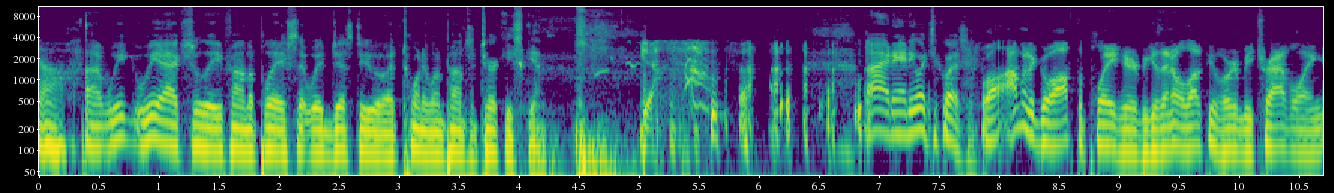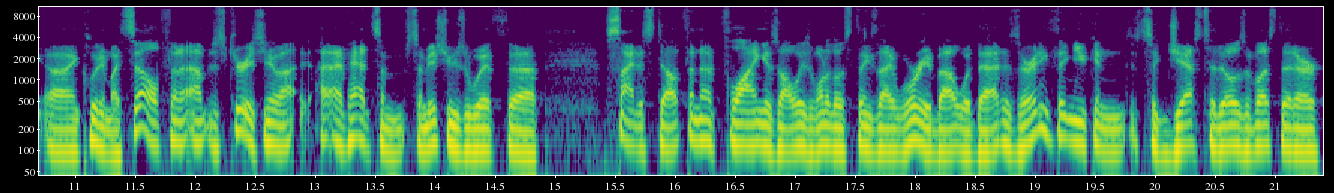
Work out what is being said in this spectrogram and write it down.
Oh. Uh, we we actually found a place that would just do uh, 21 pounds of turkey skin. Yeah. All right, Andy, what's your question? Well, I'm going to go off the plate here because I know a lot of people are going to be traveling, uh, including myself. And I'm just curious. You know, I, I've had some some issues with uh, sinus stuff, and flying is always one of those things that I worry about. With that, is there anything you can suggest to those of us that are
